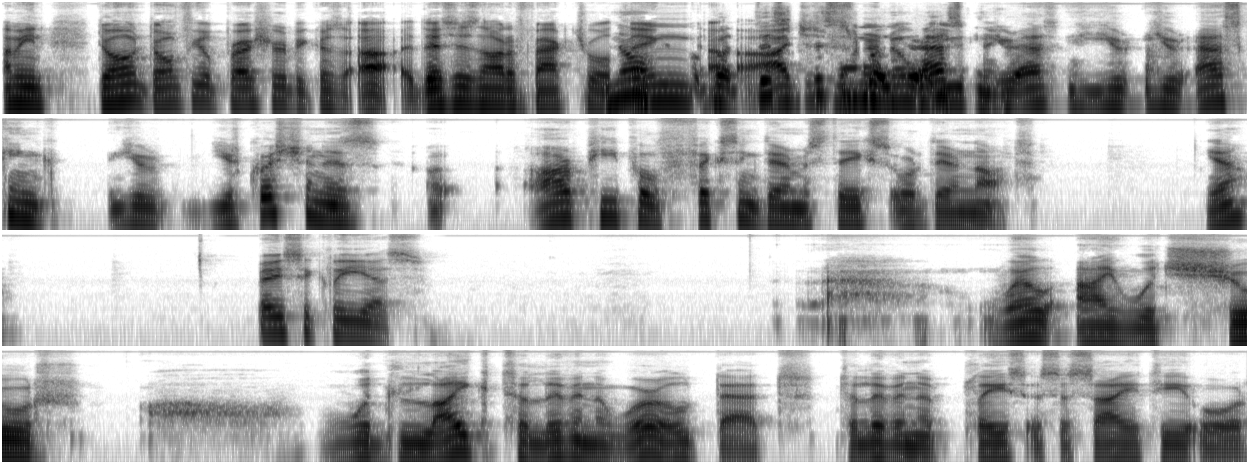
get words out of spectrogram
I mean, don't don't feel pressure because uh, this is not a factual no thing. b- Uh, but this I just want to know what you asking think. you're asking you're you're asking your your question is uh, are people fixing their mistakes or they're not yeah Basically, yes. well i would sure would like to live in a world that to live in a place a society or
